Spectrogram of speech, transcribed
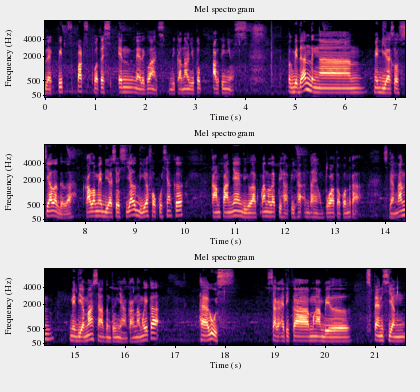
Blackpink sparks protest in Netherlands di kanal YouTube Artinius. Perbedaan dengan media sosial adalah kalau media sosial dia fokusnya ke kampanye yang dilakukan oleh pihak-pihak entah yang pro atau kontra. Sedangkan media massa tentunya karena mereka harus secara etika mengambil stance yang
